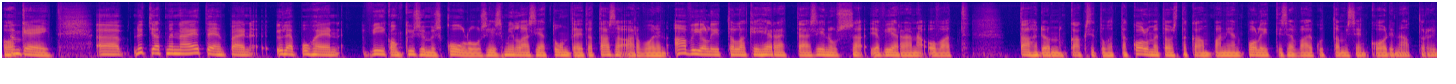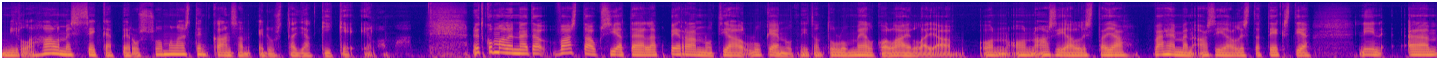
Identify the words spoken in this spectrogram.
Okei. Okay. nyt jat mennään eteenpäin. Yle Puheen viikon kysymys kuuluu siis, millaisia tunteita tasa-arvoinen avioliittolaki herättää sinussa ja vieraana ovat tahdon 2013 kampanjan poliittisen vaikuttamisen koordinaattori Milla Halmes sekä perussuomalaisten kansanedustaja Kike Elomaa. Nyt kun mä olen näitä vastauksia täällä perannut ja lukenut, niitä on tullut melko lailla ja on, on asiallista ja vähemmän asiallista tekstiä, niin äm,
